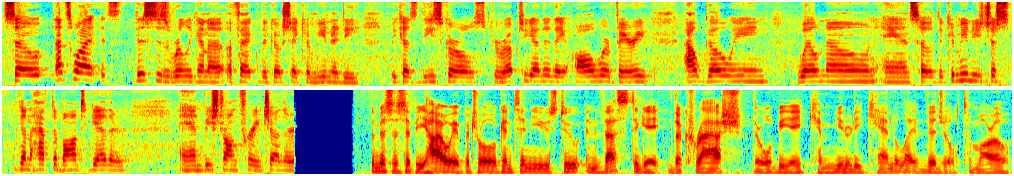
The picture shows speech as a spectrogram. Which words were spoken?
So that's why it's this is really going to affect the Gautier community because these girls grew up together. They all were very outgoing, well known, and so the community is just going to have to bond together and be strong for each other. The Mississippi Highway Patrol continues to investigate the crash. There will be a community candlelight vigil tomorrow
